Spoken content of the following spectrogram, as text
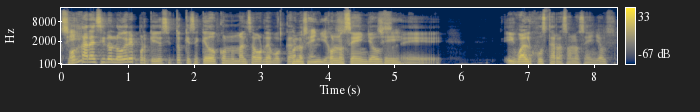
sí. Ojalá sí lo logre porque yo siento que se quedó con un mal sabor de boca Con los Angels. con los Angels. Sí. eh, igual justa razón los Angels,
